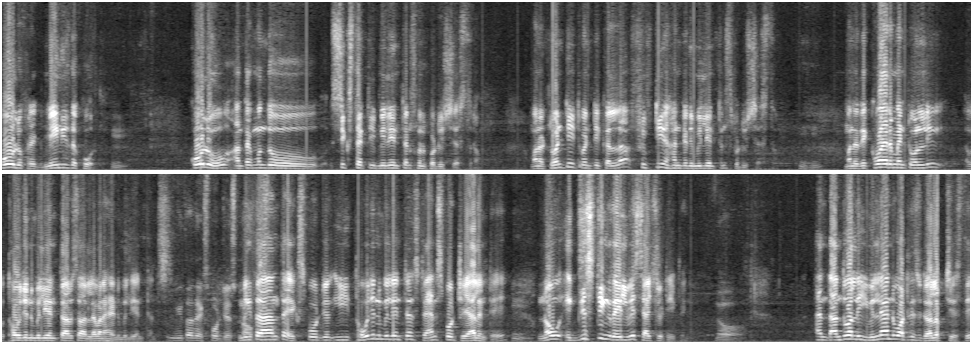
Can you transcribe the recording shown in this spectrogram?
coal for main is the coal Hmm. Coal అంతకుముందు సిక్స్ థర్టీ మిలియన్ టన్స్ మనం ప్రొడ్యూస్ చేస్తున్నాం. మన ట్వంటీ ట్వంటీ కల్లా fifteen hundred million tons produce చేస్తాం. మన requirement only thousand million tons or eleven hundred million tons మిగతా అంతా ఎక్స్పోర్ట్ ఈ థౌజండ్ మిలియన్ టన్స్ ట్రాన్స్పోర్ట్ చేయాలంటే Hmm. నౌ ఎగ్జిస్టింగ్ రైల్వే సాచురేట్ అయిపోయింది. అండ్ అందువల్ల ఈ విన్లాండ్ వాటర్స్ డెవలప్ చేస్తే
